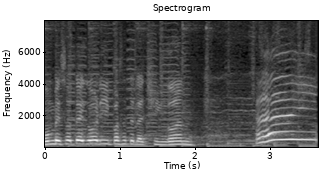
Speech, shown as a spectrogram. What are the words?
Un besote Gori, pásatela chingón. ¡Ay!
